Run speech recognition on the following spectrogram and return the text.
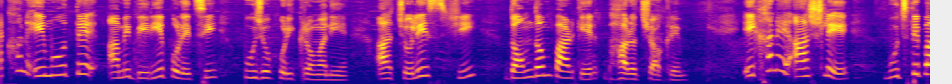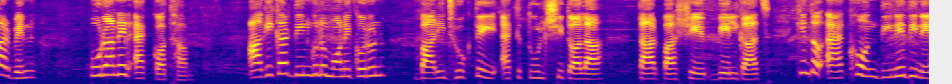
এখন এই মুহূর্তে আমি বেরিয়ে পড়েছি পুজো পরিক্রমা নিয়ে আর চলে এসেছি দমদম পার্কের ভারত চক্রে এখানে আসলে বুঝতে পারবেন পুরাণের এক কথা। আগেকার দিনগুলো মনে করুন, বাড়ি ঢুকতেই একটা তুলসী তলা, তার পাশে বেলগাছ, কিন্তু এখন দিনে দিনে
